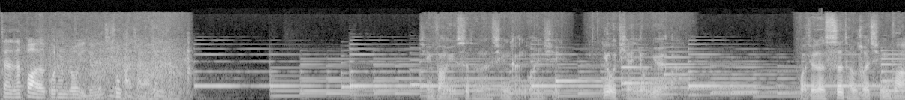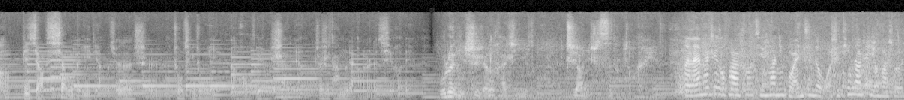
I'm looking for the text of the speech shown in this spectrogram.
在他抱的过程中已经舒缓下来了。秦放与司藤的情感关系又甜又虐吧。我觉得司藤和秦放比较像的一点，我觉得是重情重义，然后非常善良，这是他们两个人的契合点。无论你是人还是异族，只要你是司藤就可以。本来他这个话说秦放，你果然记得我是听到这句话说的。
